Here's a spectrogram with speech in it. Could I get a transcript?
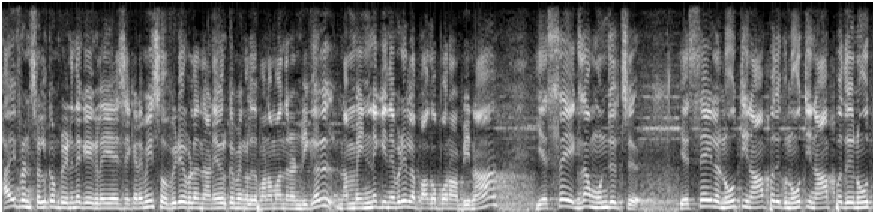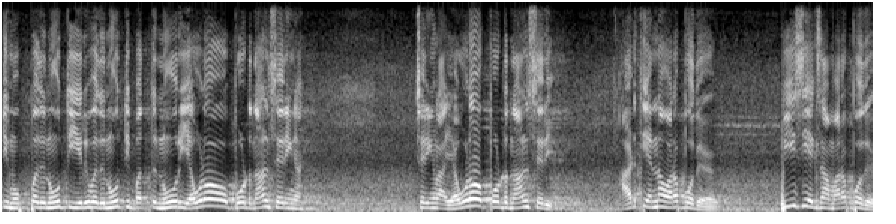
ஹை ஃப்ரெண்ட்ஸ் வெல்கம் டு இந்த கேட்கல ஏஎஸ் அகாடமி ஸோ வீடியோ விழுந்த அனைவருக்கும் எங்களது மனமார்ந்த நன்றிகள். நம்ம இன்னைக்கு இந்த வீடியோவில் பார்க்க போகிறோம் அப்படின்னா எஸ்ஐ எக்ஸாம் முடிஞ்சிருச்சு. எஸ்ஐயில் நூற்றி நாற்பதுக்கு நூற்றி நாற்பது நூற்றி முப்பது நூற்றி இருபது நூற்றி பத்து நூறு எவ்வளோ போட்டிருந்தாலும் சரிங்க. சரிங்களா? எவ்வளோ போட்டிருந்தாலும் சரி. அடுத்து என்ன வரப்போகுது? பிசி எக்ஸாம் வரப்போகுது.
